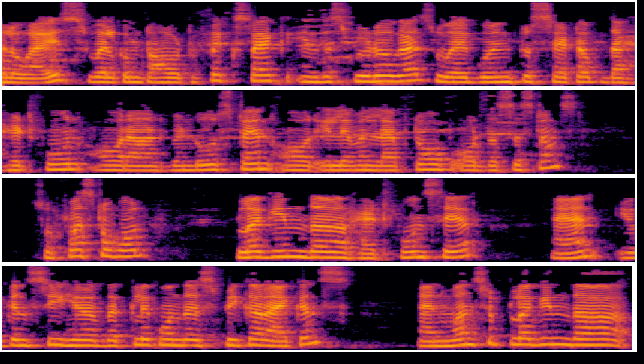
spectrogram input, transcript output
hello guys welcome to how to fix tech. In this video guys we are going to set up the headphone or on windows 10 or 11 laptop or the systems. So first of all plug in the headphones here and you can see here the click on the speaker icons. And once you plug in the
